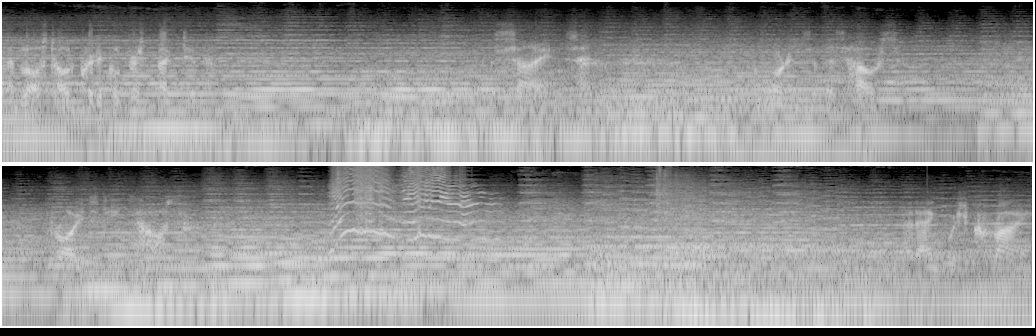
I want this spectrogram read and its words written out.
I've lost all critical perspective. The signs, the warnings of this house. Freudstein's house. That anguish crying.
